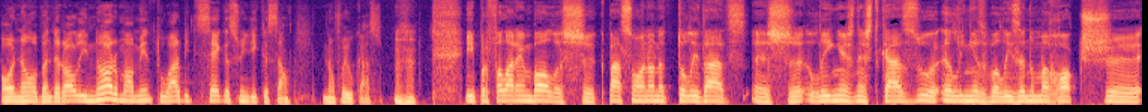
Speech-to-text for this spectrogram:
ou não a bandeirola e normalmente o árbitro segue a sua indicação. Não foi o caso. Uhum. E por falar em bolas que passam ou não na totalidade as linhas, neste caso a linha de baliza no Marrocos, eh,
